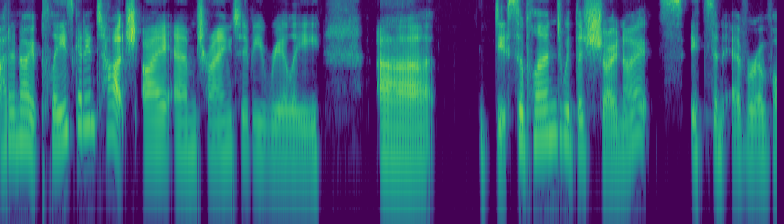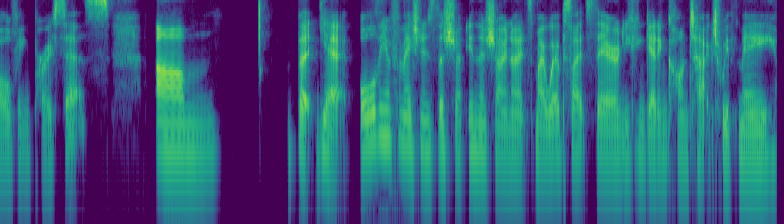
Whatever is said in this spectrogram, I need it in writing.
I don't know. Please get in touch. I am trying to be really uh, disciplined with the show notes. It's an ever evolving process. Um, but yeah, all the information is the sh- in the show notes. My website's there, and you can get in contact with me.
